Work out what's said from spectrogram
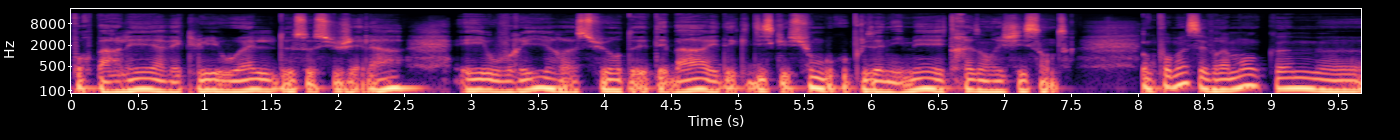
pour parler avec lui ou elle de ce sujet-là, et ouvrir sur des débats et des discussions beaucoup plus animées et très enrichissantes. Donc pour moi c'est vraiment comme euh,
